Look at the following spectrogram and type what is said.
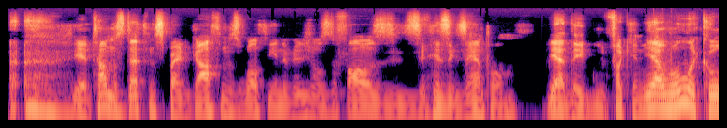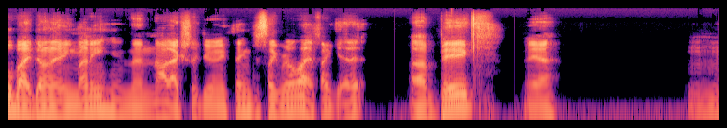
yeah, Thomas' death inspired Gotham's wealthy individuals to follow his, his example. Yeah, they fucking yeah, we'll look cool by donating money and then not actually do anything, just like real life. I get it. Uh, big, yeah. hmm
